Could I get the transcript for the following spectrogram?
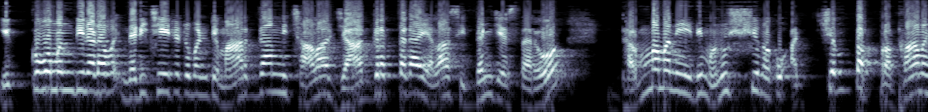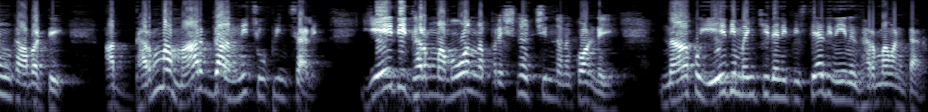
ఎక్కువ మంది నడవ నడిచేటటువంటి మార్గాన్ని చాలా జాగ్రత్తగా ఎలా సిద్ధం చేస్తారో ధర్మం అనేది మనుష్యునకు అత్యంత ప్రధానం కాబట్టి ఆ ధర్మ మార్గాన్ని చూపించాలి. ఏది ధర్మము అన్న ప్రశ్న వచ్చింది అనుకోండి నాకు ఏది మంచిదనిపిస్తే అది నేను ధర్మం అంటాను.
